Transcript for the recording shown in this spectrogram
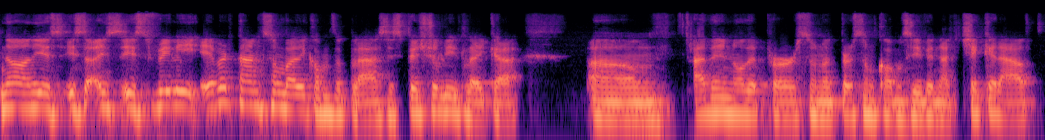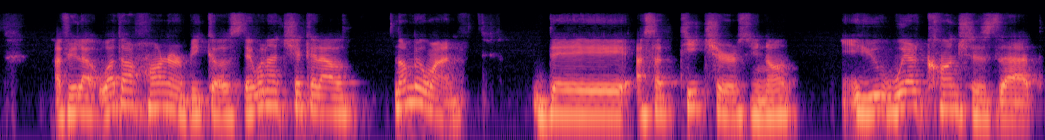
No, yes, it's, it's it's really every time somebody comes to class, especially like a um, I didn't know the person, a person comes even I check it out. I feel like what a honor because they want to check it out. Number one, they as a teachers, you know, you we're conscious that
